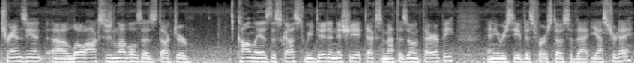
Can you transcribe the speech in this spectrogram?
transient uh, low oxygen levels, as Dr. Conley has discussed, we did initiate dexamethasone therapy, and he received his first dose of that yesterday.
